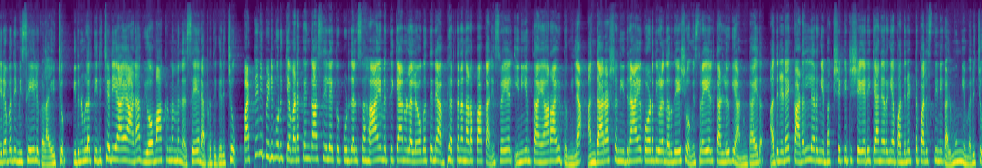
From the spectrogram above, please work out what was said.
നിരവധി മിസൈലുകൾ അയച്ചു. ഇതിനുള്ള തിരിച്ചടിയായാണ് വ്യോമാക്രമണമെന്ന് സേന പ്രതികരിച്ചു. പട്ടിണി പിടിമുറുക്കിയ വടക്കൻ ഗാസയിലേക്ക് കൂടുതൽ സഹായം എത്തിക്കാനുള്ള ലോകത്തിന്റെ അഭ്യർത്ഥന നടപ്പാക്കാൻ ഇസ്രയേൽ ഇനിയും തയ്യാറായിട്ടുമില്ല. അന്താരാഷ്ട്ര നീതിനായ കോടതിയുടെ നിർദ്ദേശവും ഇസ്രയേൽ തള്ളുകയാണ് ഉണ്ടായത്. അതിനിടെ കടലിലിറങ്ങി ഭക്ഷ്യക്കിറ്റ് ശേഖരിക്കാനിറങ്ങിയ പതിനെട്ട് പലസ്തീനികൾ മുങ്ങി മരിച്ചു.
